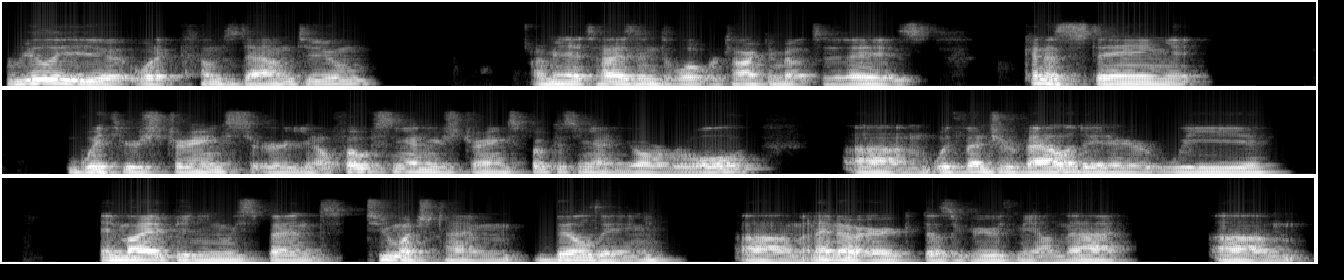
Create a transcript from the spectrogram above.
really what it comes down to I mean, it ties into what we're talking about today is kind of staying with your strengths or, you know, focusing on your strengths, focusing on your role. Um, with Venture Validator, we, in my opinion, we spent too much time building. Um, and I know Eric does agree with me on that. Um,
